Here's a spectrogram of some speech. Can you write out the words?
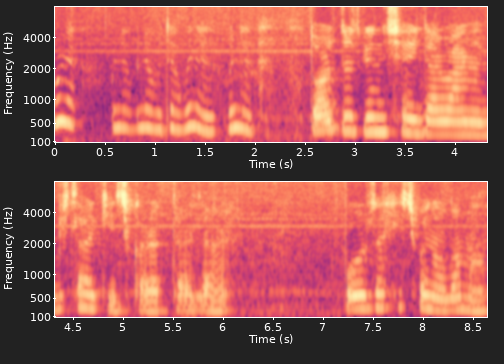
bu ne? Bu ne? Bu ne? Bu ne? Bu ne? Bu ne? Doğru düzgün şeyler vermemişler ki hiç karakterler. Burada hiç ben olamam.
